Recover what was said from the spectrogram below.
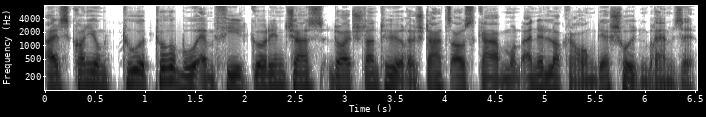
Als Konjunkturturbo empfiehlt Gorinchas Deutschland höhere Staatsausgaben und eine Lockerung der Schuldenbremse.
